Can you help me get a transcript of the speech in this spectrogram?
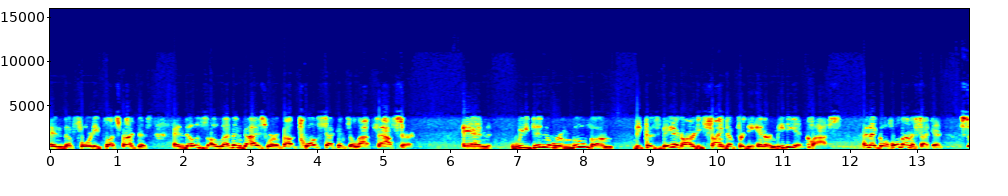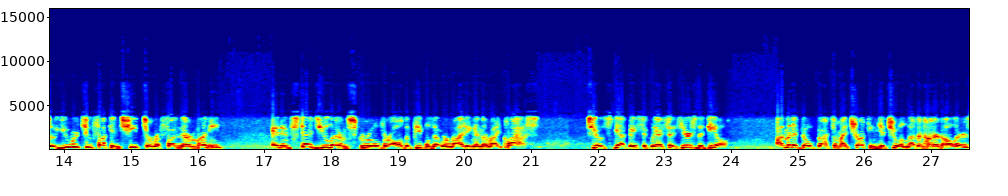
in the 40 plus practice, and those 11 guys were about 12 seconds a lap faster. And we didn't remove them because they had already signed up for the intermediate class. And I go, hold on a second. So you were too fucking cheap to refund their money, and instead you let them screw over all the people that were riding in the right class. She goes, yeah, basically. I said, here's the deal. I'm going to go back to my truck and get you $1,100,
